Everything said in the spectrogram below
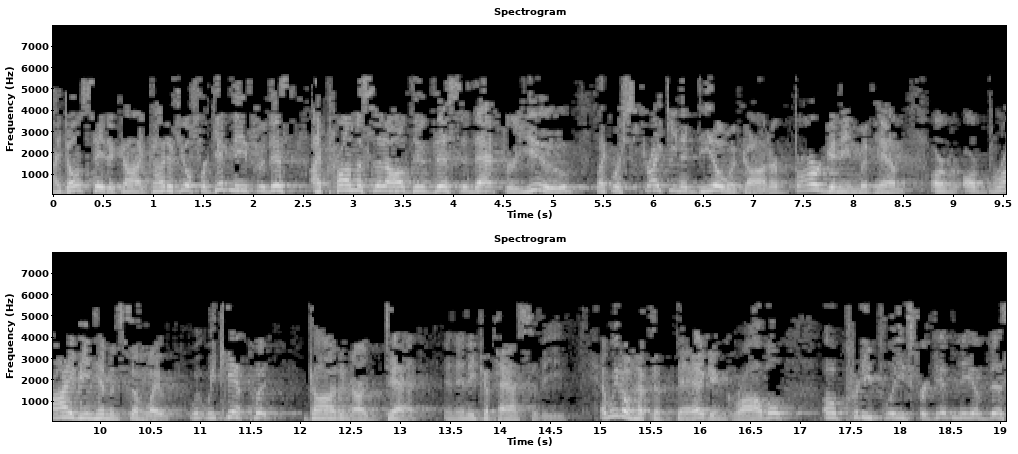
I don't say to God, God, if you'll forgive me for this, I promise that I'll do this and that for you, like we're striking a deal with God or bargaining with Him or, or bribing Him in some way. We, we can't put God in our debt in any capacity. And we don't have to beg and grovel. Oh, pretty please forgive me of this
